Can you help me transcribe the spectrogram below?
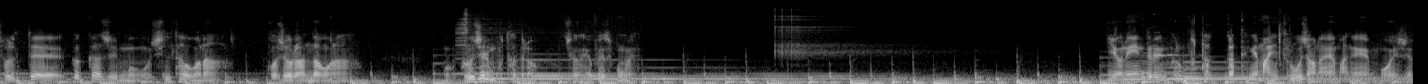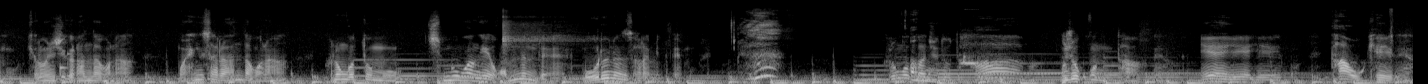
절대 끝까지 뭐 싫다거나 거절을 한다거나 뭐 그러지를 못하더라고요. 제가 옆에서 보면. 연예인들은 그런 부탁 같은 게 많이 들어오잖아요. 만약에 뭐 이제 뭐 결혼식을 한다거나 뭐 행사를 한다거나 그런 것도 뭐 친모 관계가 없는데 모르는 사람인데 뭐 그런 것까지도 다막 무조건 다 그냥 예예예다 오케이 그냥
